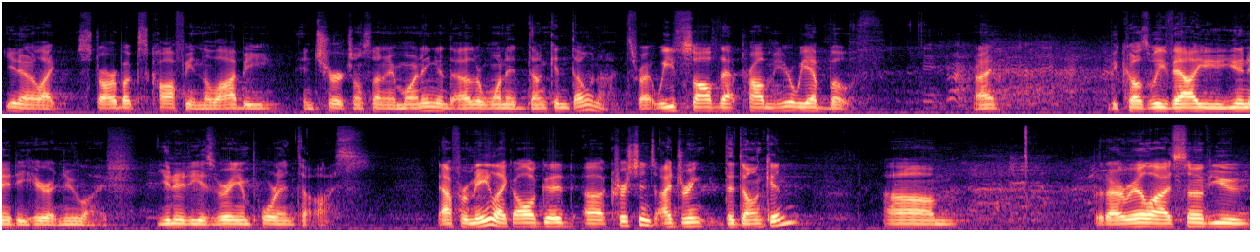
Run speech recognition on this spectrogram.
you know, like Starbucks coffee in the lobby in church on Sunday morning, and the other wanted Dunkin' Donuts, right? We've solved that problem here. We have both, right? Because we value unity here at New Life. Unity is very important to us. Now, for me, like all good uh, Christians, I drink the Dunkin'. Um, but I realize some of you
